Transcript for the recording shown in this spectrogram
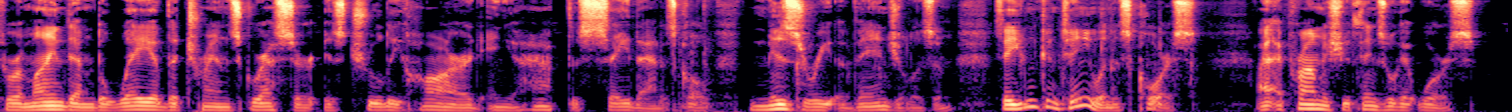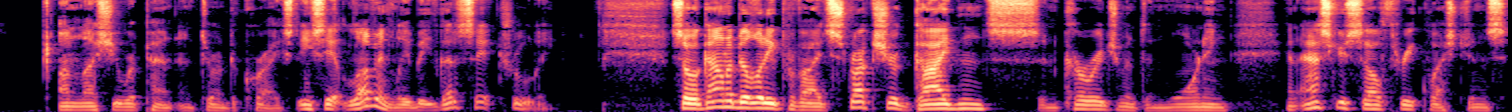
To remind them the way of the transgressor is truly hard, and you have to say that. It's called misery evangelism. So you can continue in this course. I, I promise you things will get worse unless you repent and turn to Christ. And you say it lovingly, but you've got to say it truly. So, accountability provides structure, guidance, encouragement, and warning. And ask yourself three questions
